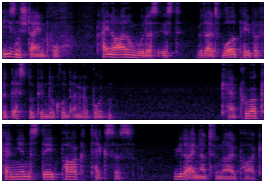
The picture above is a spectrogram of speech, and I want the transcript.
Riesensteinbruch. Keine Ahnung, wo das ist. Wird als Wallpaper für Desktop-Hintergrund angeboten. Capra Canyon State Park, Texas. Wieder ein Nationalpark.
